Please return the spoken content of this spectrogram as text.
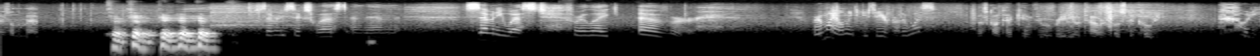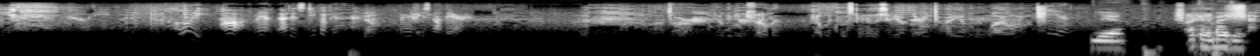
Eyes on the map. Sure, sure, sure, sure, sure. 76 West and then 70 West for like ever. Where in Wyoming did you say your brother was? Last contact came through a radio tower close to Cody. Cody. Cody. Cody. Ah, man, that is deep up in there. Yeah. And if he's not there, Odds are he'll be near a settlement. Probably close to another city out there. Ain't too many of them in Wyoming. Cheyenne. Yeah, I can Cheyenne. imagine. Cheyenne.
